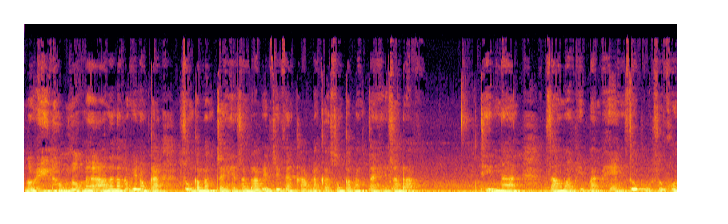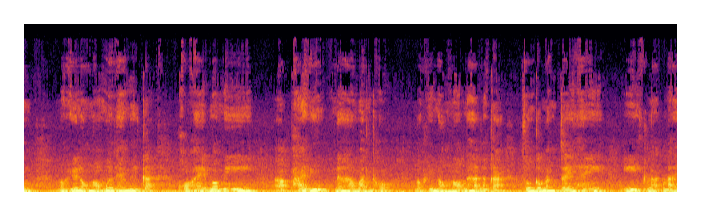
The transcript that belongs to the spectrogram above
เนาะพี่น้องเนาะนะเอานั่นนะคะพี่น้องกาส่งกำลังใจให้สำหรับเอ็มซีแฟนคลับแล้วก็ส่งกำลังใจให้สำหรับ ทีมงานสาวน้อยเพชรบานแพงสู้ผู้สุคนเนาะพี่น้องเนาะมือแทงมือกะขอให้ว่ามีอ่าพายุนะคะวันทองเนาพี่น้องเนาะนะคะแล้วก็ส่งกำลังใจให้อีกหลากหลาย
